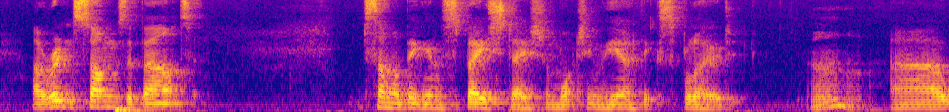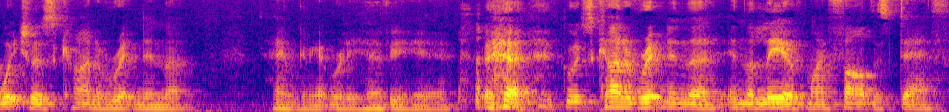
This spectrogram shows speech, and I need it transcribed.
I've written songs about someone being in a space station watching the Earth explode, oh uh, which was kind of written in the. Hey, I'm going to get really heavy here. it's kind of written in the in the lee of my father's death,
